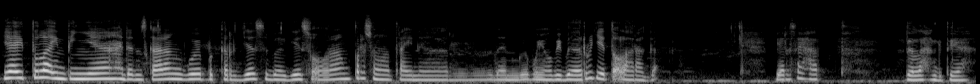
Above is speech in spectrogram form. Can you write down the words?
Ya itulah intinya dan sekarang gue bekerja sebagai seorang personal trainer dan gue punya hobi baru yaitu olahraga. Biar sehat. Adalah gitu ya.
